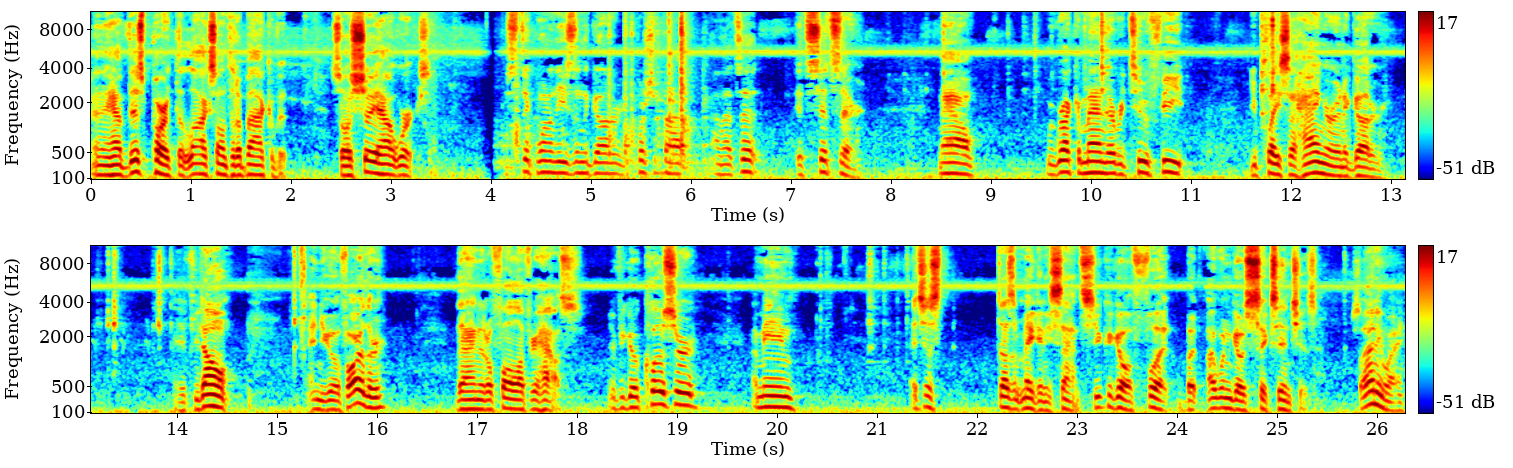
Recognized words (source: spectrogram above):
and they have this part that locks onto the back of it. So I'll show you how it works. You stick one of these in the gutter, you push it back, and that's it. It sits there. Now, we recommend every two feet you place a hanger in a gutter. If you don't, and you go farther, then it'll fall off your house. If you go closer, I mean, it just doesn't make any sense. You could go a foot, but I wouldn't go six inches. So anyway,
